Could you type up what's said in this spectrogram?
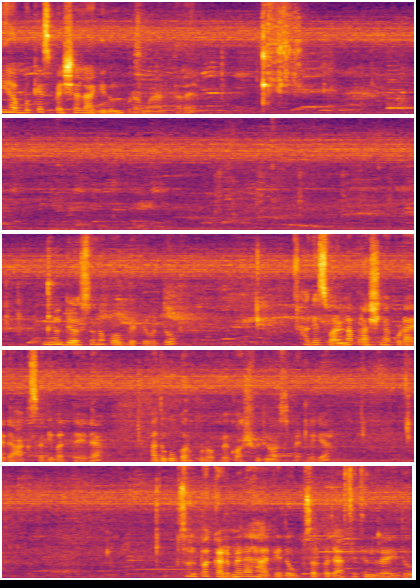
ಈ ಹಬ್ಬಕ್ಕೆ ಸ್ಪೆಷಲ್ ಆಗಿ ಇದನ್ನು ಕೂಡ ಮಾಡ್ತಾರೆ. ಇನ್ನು ದೇವಸ್ಥಾನಕ್ಕೆ ಹೋಗ್ಬೇಕು ಇವತ್ತು. ಹಾಗೆ ಸ್ವರ್ಣ ಪ್ರಾಶನ ಕೂಡ ಇದೆ, ಹಾಕ್ಸೋದು ಇವತ್ತೇ ಇದೆ. ಅದಕ್ಕೂ ಕರ್ಕೊಂಡು ಹೋಗ್ಬೇಕು ಅಶ್ವಿನಿ ಹಾಸ್ಪಿಟ್ಲಿಗೆ ಸ್ವಲ್ಪ ಕಡಿಮೆನೇ ಹಾಕಿದ್ದು ಉಪ್ಪು ಸ್ವಲ್ಪ ಜಾಸ್ತಿ ತಿಂದರೆ ಇದು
